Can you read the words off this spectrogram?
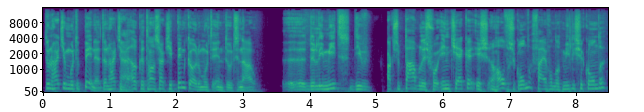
Toen had je moeten pinnen. Toen had je Ja. bij elke transactie pincode moeten intoetsen. Nou, eh, de limiet die acceptabel is voor inchecken is een halve seconde, 500 milliseconden.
